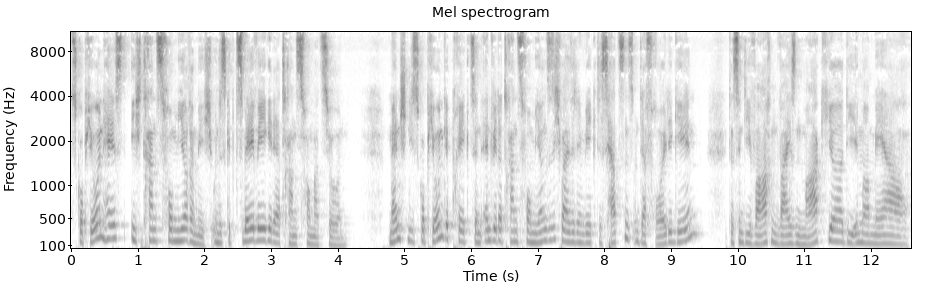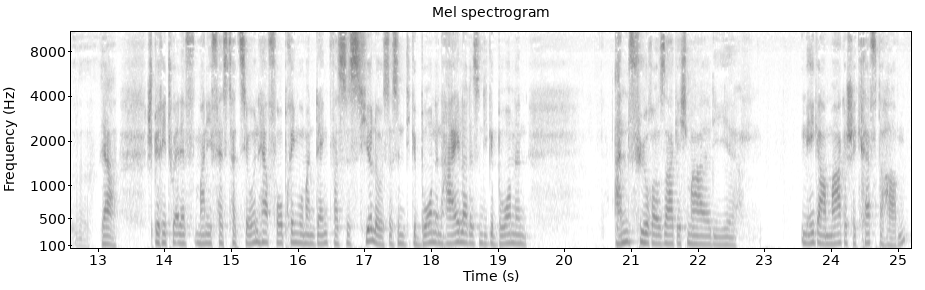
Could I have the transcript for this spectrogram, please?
Skorpion heißt, ich transformiere mich. Und es gibt zwei Wege der Transformation. Menschen, die Skorpion geprägt sind, entweder transformieren sie sich, weil sie den Weg des Herzens und der Freude gehen. Das sind die wahren weisen Magier, die immer mehr äh, ja, spirituelle Manifestationen hervorbringen, wo man denkt, was ist hier los? Das sind die geborenen Heiler, das sind die geborenen Anführer, sag ich mal, die mega magische Kräfte haben.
